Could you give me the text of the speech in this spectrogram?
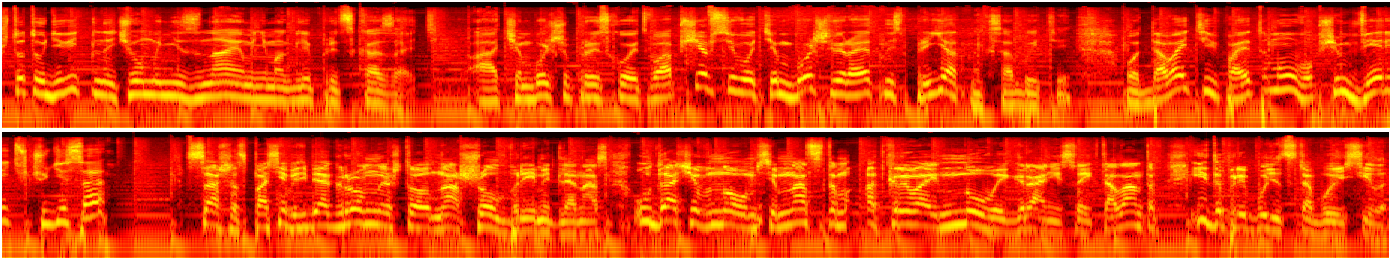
что-то удивительное, чего мы не знаем и не могли предсказать. А чем больше происходит вообще всего, тем больше вероятность приятных событий. Вот давайте поэтому, в общем, верить в чудеса. Саша, спасибо тебе огромное, что нашел время для нас. Удачи в новом 17-м, открывай новые грани своих талантов и да пребудет с тобой сила.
